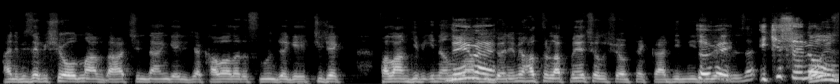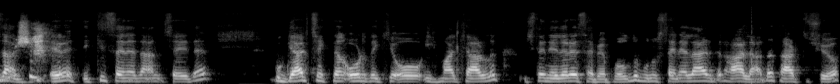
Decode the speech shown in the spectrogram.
Hani bize bir şey olmaz daha Çin'den gelecek, havalar ısınınca geçecek falan gibi inanılmaz bir dönemi hatırlatmaya çalışıyorum tekrar dinleyicilerimize. Tabii iki sene o yüzden, olmuş. evet iki seneden şeyde bu gerçekten oradaki o ihmalkarlık işte nelere sebep oldu. Bunu senelerdir hala da tartışıyor.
